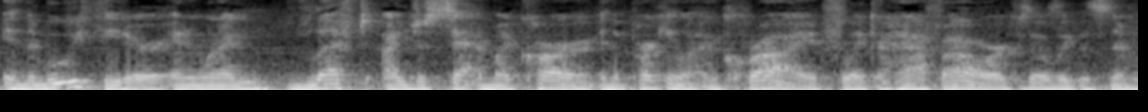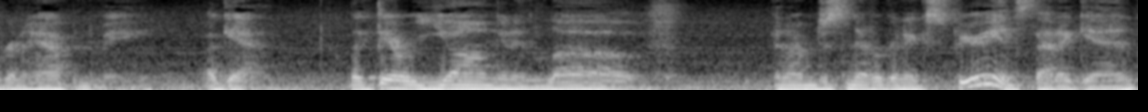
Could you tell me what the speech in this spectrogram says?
in the movie theater, and when I left, I just sat in my car in the parking lot and cried for like a half hour because I was like, "This is never going to happen to me again." Like they were young and in love, and I'm just never going to experience that again.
